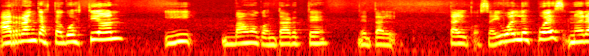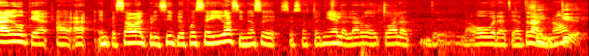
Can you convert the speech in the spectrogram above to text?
arranca esta cuestión y vamos a contarte de tal tal cosa. Igual después no era algo que a- a- empezaba al principio, después se iba, sino se, se sostenía a lo largo de toda la, de la obra teatral, Sí, ¿no? que-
